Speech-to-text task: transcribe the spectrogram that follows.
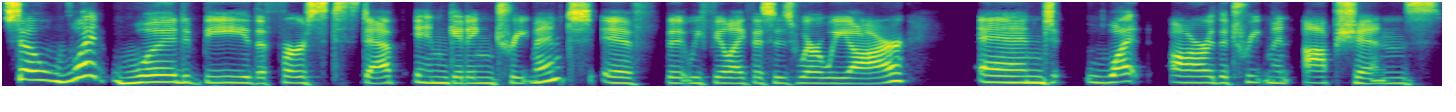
So, what would be the first step in getting treatment if we feel like this is where we are? And what are the treatment options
